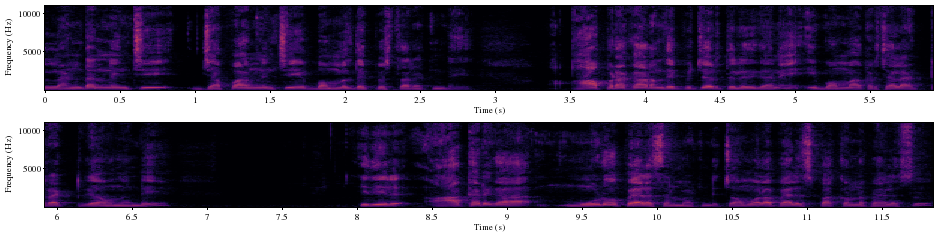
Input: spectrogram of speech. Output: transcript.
లండన్ నుంచి జపాన్ నుంచి బొమ్మలు తెప్పిస్తారటండి. ఆ ప్రకారం తెప్పించారో తెలియదు కానీ ఈ బొమ్మ అక్కడ చాలా అట్రాక్ట్గా ఉందండి. ఇది ఆఖరిగా మూడో ప్యాలెస్ అనమాట అండి. చోమోలా ప్యాలెస్ పక్కన ప్యాలెస్.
